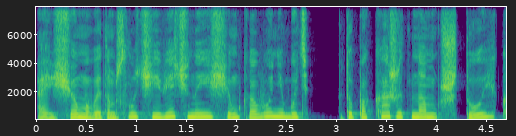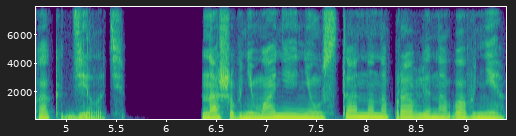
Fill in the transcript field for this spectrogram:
А еще мы в этом случае вечно ищем кого-нибудь, кто покажет нам, что и как делать. Наше внимание неустанно направлено вовне.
